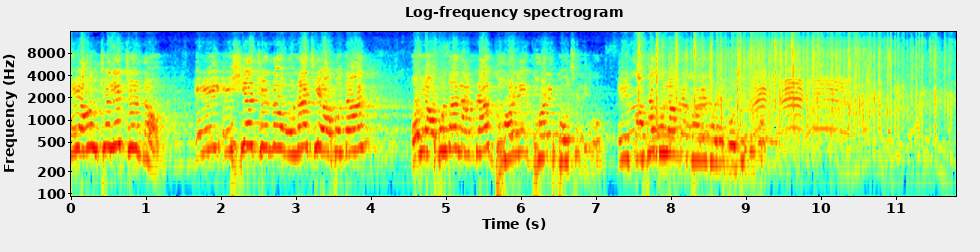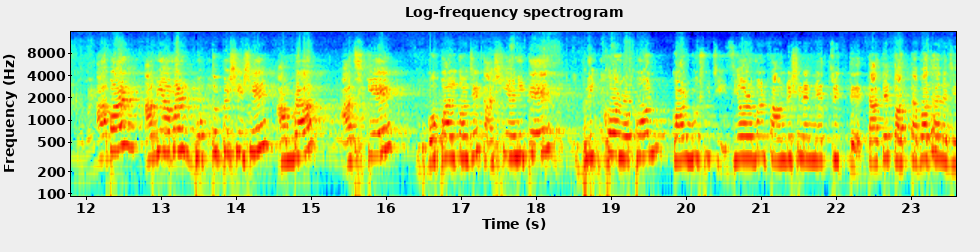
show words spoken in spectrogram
এই অঞ্চলের জন্য, এই এশিয়ার জন্য ওনার যে অবদান, ওই অবদান আমরা ঘরে ঘরে পৌঁছে দিব। এই কথাগুলো আমরা ঘরে ঘরে পৌঁছে দিব। আবার আমি আমার বক্তব্য শেষে আমরা আজকে গোপালগঞ্জের কাশিয়ানিতে বৃক্ষরোপণ কর্মসূচি। জিয়া রহমান ফাউন্ডেশনের নেতৃত্বে তাদের তত্ত্বাবধানে যে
